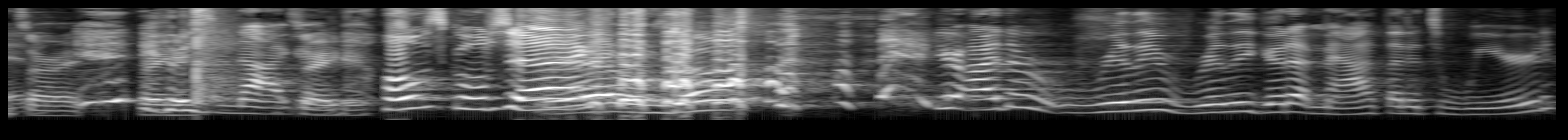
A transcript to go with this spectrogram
It's all right. It Right was not It's right good. here. Homeschool check. Yeah. You're either really, really good at math that it's weird,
